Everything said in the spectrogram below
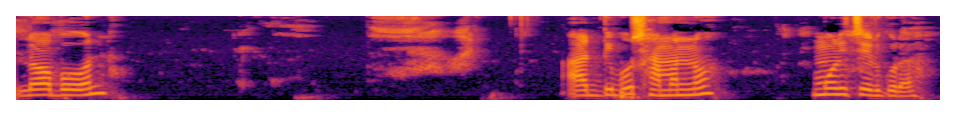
লবণ। আর দিব সামান্য মরিচের গুঁড়া।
